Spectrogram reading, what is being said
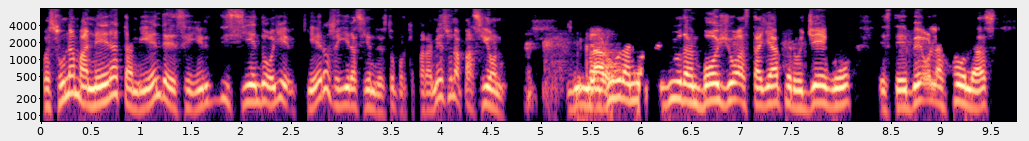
pues una manera también de seguir diciendo, oye, quiero seguir haciendo esto, porque para mí es una pasión. Y claro. me ayudan, no me ayudan, voy yo hasta allá, pero llego, este, veo las olas,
